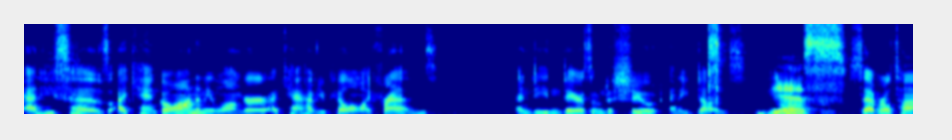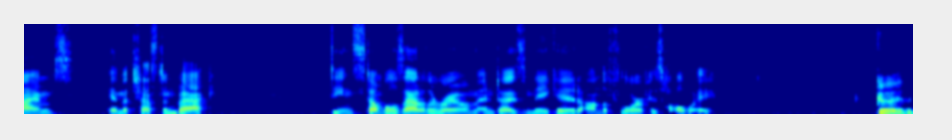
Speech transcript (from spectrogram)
and he says, I can't go on any longer. I can't have you kill all my friends. And Dean dares him to shoot, and he does yes. several times in the chest and back. Dean stumbles out of the room and dies naked on the floor of his hallway. Good.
